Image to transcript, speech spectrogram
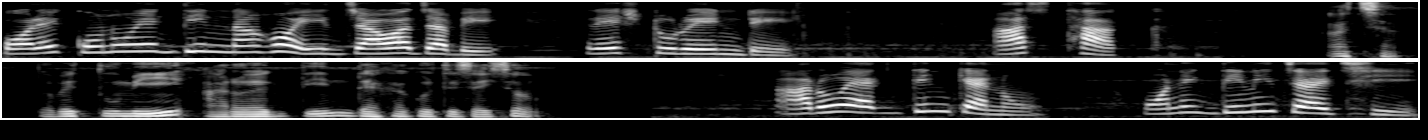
পরে কোনো একদিন না হয় যাওয়া যাবে রেস্টুরেন্টে। আজ থাক। আচ্ছা। তবে তুমি আরও একদিন দেখা করতে চাইছো। আরও একদিন কেন? অনেক দিনই চাইছি।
